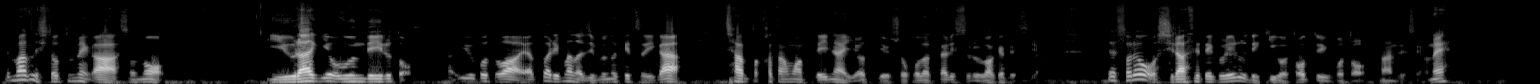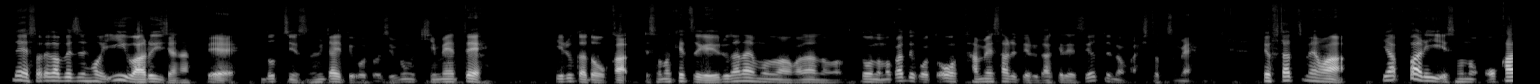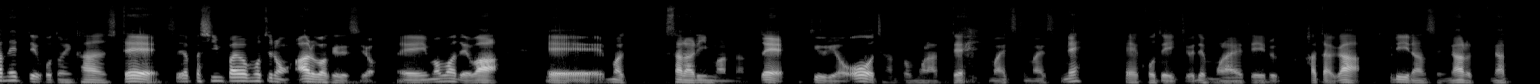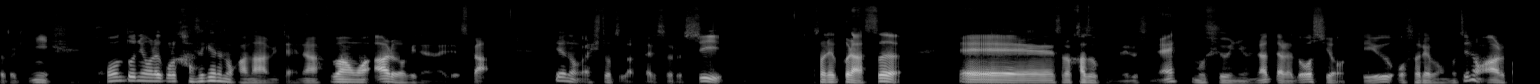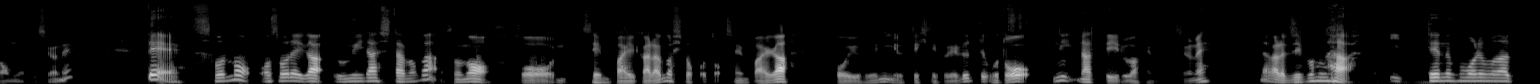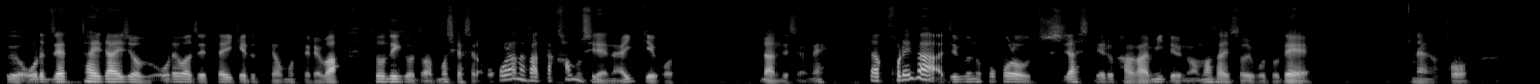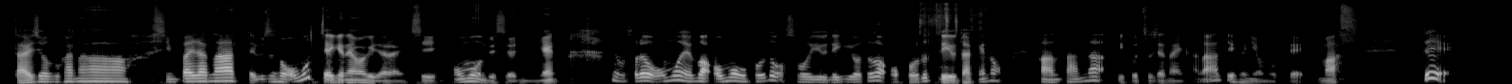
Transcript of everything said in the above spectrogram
でまず一つ目が、その、揺らぎを生んでいるということは、やっぱりまだ自分の決意がちゃんと固まっていないよっていう証拠だったりするわけですよ。で、それを知らせてくれる出来事っていうことなんですよね。で、それが別にいい悪いじゃなくて、どっちに進みたいということを自分が決めているかどうか、その決意が揺るがないものなのかなの、どうなのかということを試されているだけですよっていうのが一つ目。で、二つ目は、やっぱりそのお金っていうことに関して、やっぱ心配はもちろんあるわけですよ。えー、今までは、えー、まあ、サラリーマンなので、給料をちゃんともらって、毎月毎月ね、え固定給でもらえている方が、フリーランスになるってなった時に、本当に俺これ稼げるのかなみたいな不安はあるわけじゃないですか。っていうのが一つだったりするし、それプラス、えー、それは家族もいるしね、無収入になったらどうしようっていう恐れももちろんあると思うんですよね。で、その恐れが生み出したのが、その、こう、先輩からの一言。先輩がこういう風に言ってきてくれるってことを、になっているわけなんですよね。だから自分が一点の曇りもなく、俺絶対大丈夫。俺は絶対いけるって思ってれば、その出来事はもしかしたら起こらなかったかもしれないっていうことなんですよね。だからこれが自分の心を映し出している鏡というのはまさにそういうことで、なんかこう、大丈夫かな？心配だなって別に思っちゃいけないわけじゃないし、思うんですよ、人間。でもそれを思えば思うほどそういう出来事が起こるっていうだけの簡単な理屈じゃないかなっていうふうに思っています。で、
